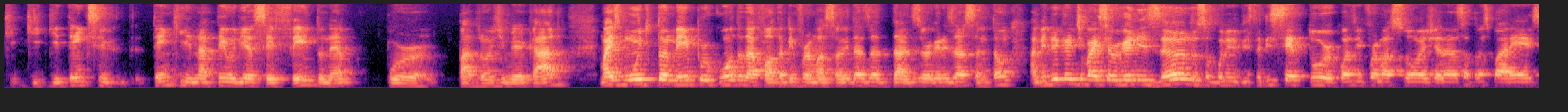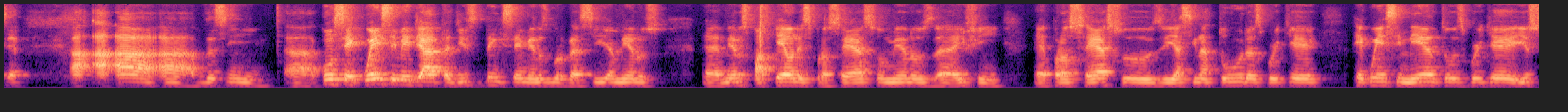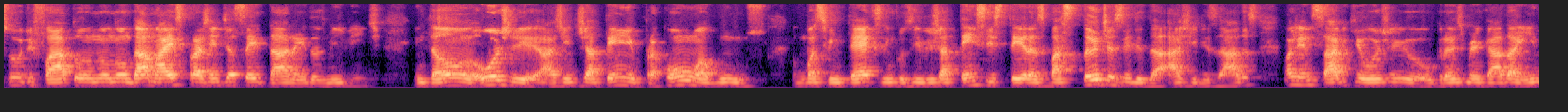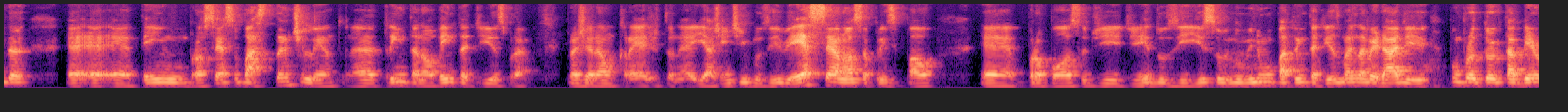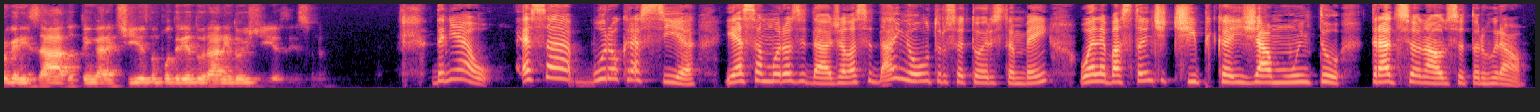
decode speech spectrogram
que, que, tem, que se, tem que, na teoria, ser feito né, por padrões de mercado, mas muito também por conta da falta de informação e da, da desorganização. Então, à medida que a gente vai se organizando, do ponto de vista de setor, com as informações, gerando essa transparência, a, a, a, assim, a consequência imediata disso tem que ser menos burocracia, menos, é, menos papel nesse processo, menos, é, enfim, é, processos e assinaturas, porque reconhecimentos, porque isso de fato não, não dá mais para a gente aceitar né, em 2020. Então, hoje a gente já tem, para com alguns algumas fintechs, inclusive, já tem esteiras bastante agilizadas, mas a gente sabe que hoje o grande mercado ainda é, é, é tem um processo bastante lento, né? 30, 90 dias para gerar um crédito, né? E a gente, inclusive, essa é a nossa principal é, propósito de, de, reduzir isso no mínimo para 30 dias, mas na verdade, um produtor que está bem organizado, tem garantias, não poderia durar nem dois dias isso. Né? Daniel, essa burocracia e essa morosidade, ela se dá em outros setores também, ou ela é bastante típica e já muito tradicional do setor rural?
